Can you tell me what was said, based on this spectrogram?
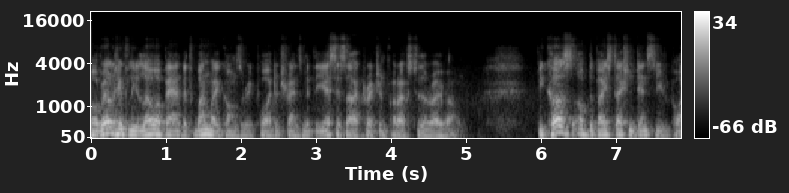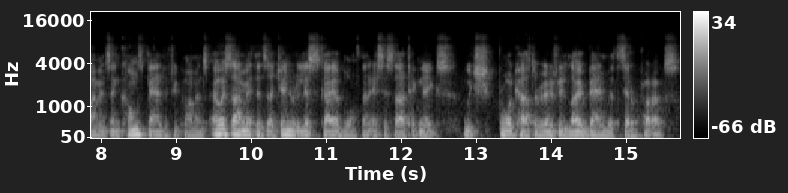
while relatively lower bandwidth one-way comms are required to transmit the SSR correction products to the rover. Because of the base station density requirements and comms bandwidth requirements, OSR methods are generally less scalable than SSR techniques, which broadcast a relatively low bandwidth set of products.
